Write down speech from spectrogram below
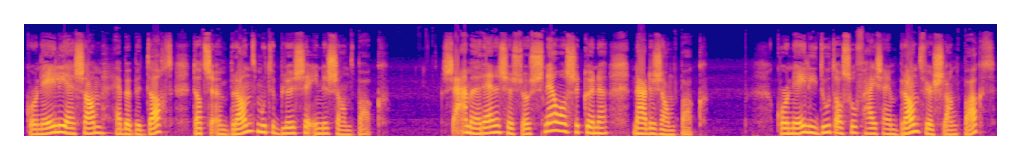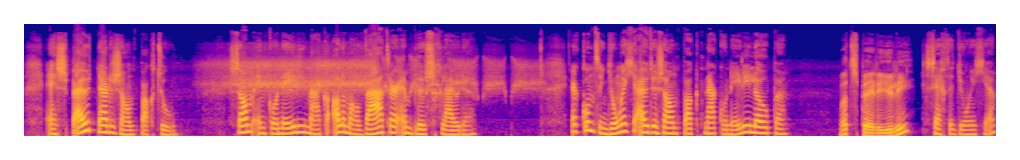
Cornelie en Sam hebben bedacht dat ze een brand moeten blussen in de zandbak. Samen rennen ze zo snel als ze kunnen naar de zandbak. Cornelie doet alsof hij zijn brandweerslang pakt en spuit naar de zandbak toe. Sam en Cornelie maken allemaal water- en blusgeluiden. Er komt een jongetje uit de zandbak naar Cornelie lopen. Wat spelen jullie? zegt het jongetje.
